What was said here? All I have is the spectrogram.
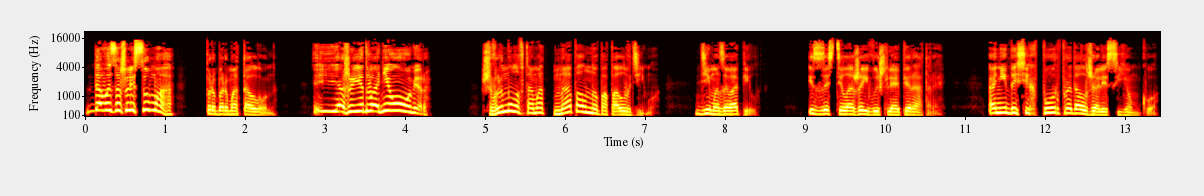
«Да вы сошли с ума!» — пробормотал он. «Я же едва не умер!» Швырнул автомат на пол, но попал в Диму. Дима завопил. Из-за стеллажей вышли операторы. Они до сих пор продолжали съемку.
